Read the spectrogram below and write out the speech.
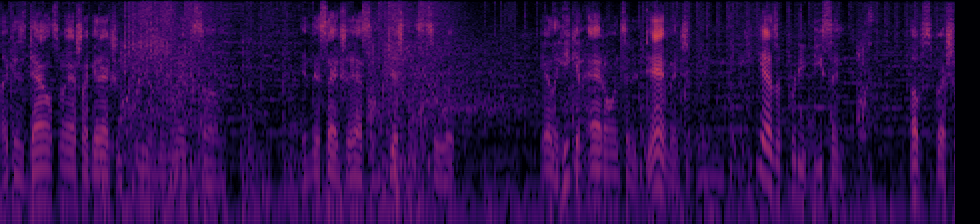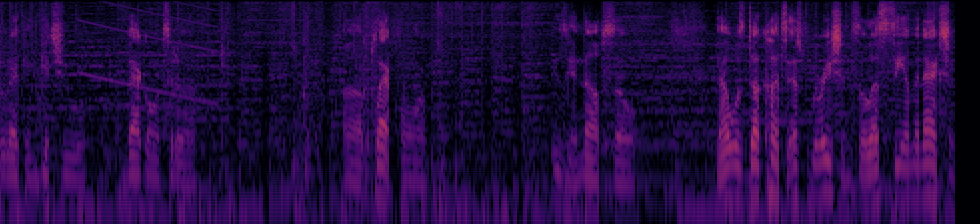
like his down smash, like it actually you in some, and this actually has some distance to it. Yeah, like he can add on to the damage, and he has a pretty decent up special that can get you back onto the uh, platform easy enough. So that was Duck Hunt's exploration. So let's see him in action.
